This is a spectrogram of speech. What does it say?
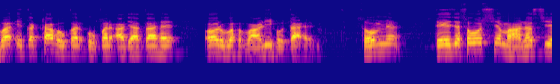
वह इकट्ठा होकर ऊपर आ जाता है और वह वाणी होता है। सौम्य, तेजसोस्य मानस्य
